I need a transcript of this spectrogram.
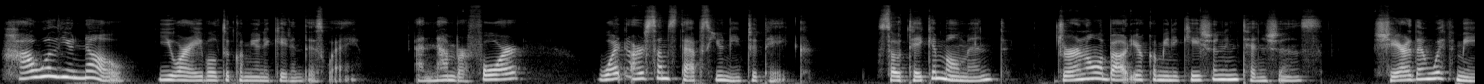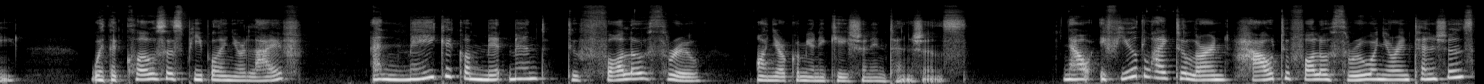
how will you know you are able to communicate in this way? And number four, what are some steps you need to take? So take a moment, journal about your communication intentions, share them with me, with the closest people in your life, and make a commitment to follow through on your communication intentions. Now, if you'd like to learn how to follow through on your intentions,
